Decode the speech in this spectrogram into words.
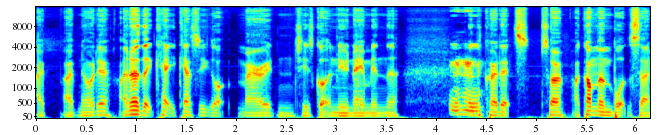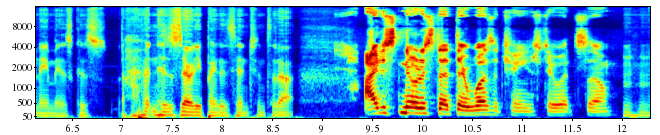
I I have no idea. I know that Katie Cassidy got married and she's got a new name in the in hmm the credits. So I can't remember what the surname is because I haven't necessarily paid attention to that. I just noticed that there was a change to it, so hmm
